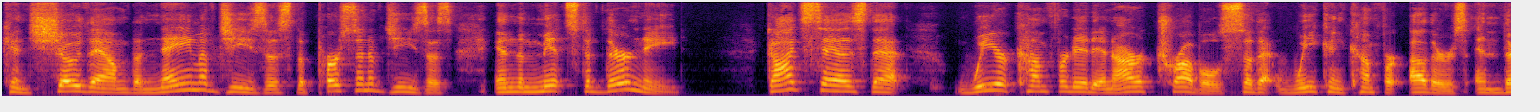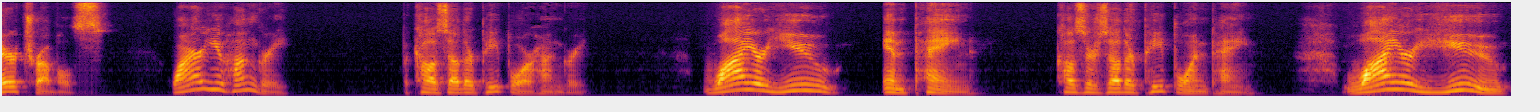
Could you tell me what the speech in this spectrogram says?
can show them the name of Jesus, the person of Jesus, in the midst of their need. God says that we are comforted in our troubles so that we can comfort others in their troubles. Why are you hungry? Because other people are hungry. Why are you in pain? Because there's other people in pain. Why are you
